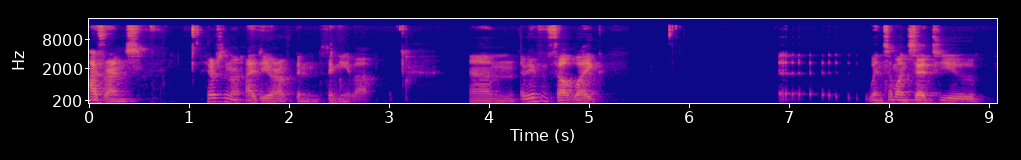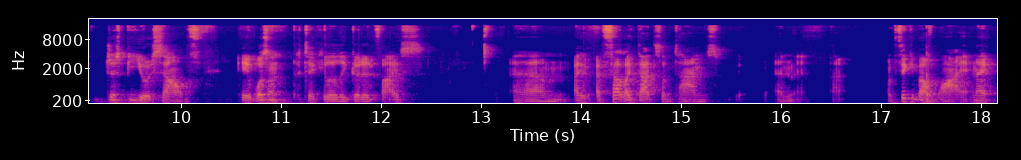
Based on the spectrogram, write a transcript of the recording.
Hi, friends. Here's an idea I've been thinking about. Um, have you ever felt like uh, when someone said to you, just be yourself, it wasn't particularly good advice? Um, I, I, felt like that sometimes, and I'm thinking about why. And I,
